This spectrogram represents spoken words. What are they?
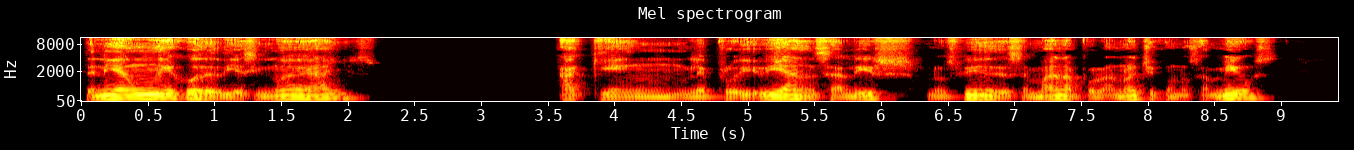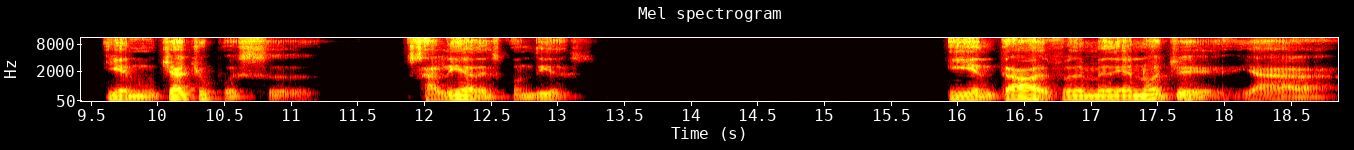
Tenía un hijo de 19 años a quien le prohibían salir los fines de semana por la noche con los amigos y el muchacho pues eh, salía de escondidas. Y entraba después de medianoche, ya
